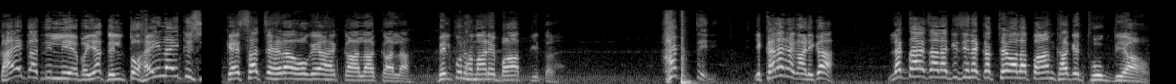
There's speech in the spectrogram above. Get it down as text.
काहे का दिल्ली है भैया? दिल तो है ही नहीं किसी। कैसा चेहरा हो गया है काला काला? बिल्कुल हमारे बाप की तरह। हट तेरी। ये कलर है गाड़ी का? लगता है साला किसी ने कच्चे वाला पान खा के थूक दिया हो।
